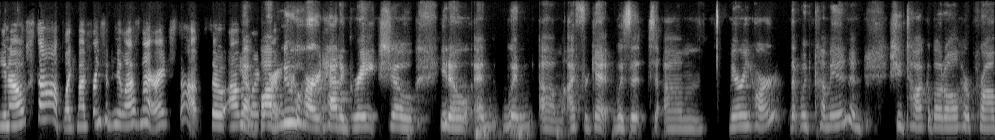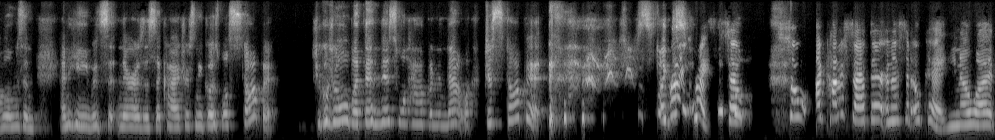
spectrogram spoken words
you know, stop. Like my friend said to me last night, right? Stop. So I was Yeah, like, Bob right, Newhart had a great show, you know, and when, um, I forget, was it, um, Mary Hart that would come in and she'd talk about all her problems and, and he was sitting there as a psychiatrist and he goes, well, stop it. She goes, oh, but then this will happen and that will, just stop it. Just like, right, so right. So so I kind of sat there and I said, okay, you know what?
